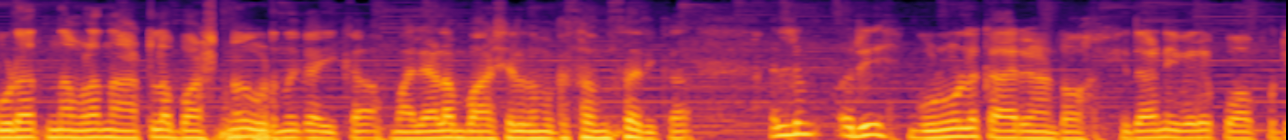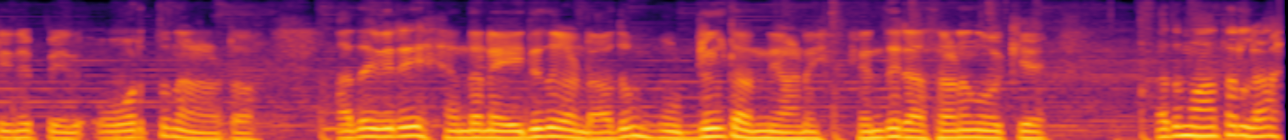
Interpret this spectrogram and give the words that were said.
കൂടാതെ നമ്മളെ നാട്ടിലെ ഭക്ഷണം ഇവിടുന്ന് കഴിക്കാം. മലയാളം ഭാഷയിൽ നമുക്ക് സംസാരിക്കാം. എല്ലാം ഒരു ഗുണമുള്ള കാര്യമാണ് കേട്ടോ. ഇതാണ് ഇവരെ പ്രോപ്പർട്ടീന്റെ പേര്. ഓർത്തുനിന്നാണ് കേട്ടോ. അത് ഇവർ എന്താണ് എഴുതി കണ്ടോ? അതും വുഡിൽ തന്നെയാണ്. എന്ത് രസമാണ് നോക്കിയേ. അത് മാത്രമല്ല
